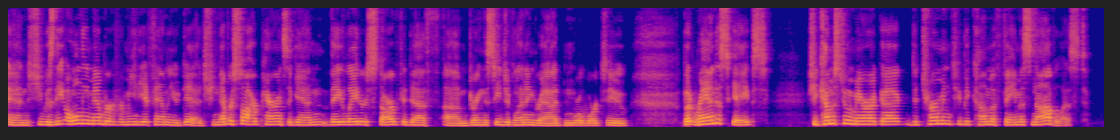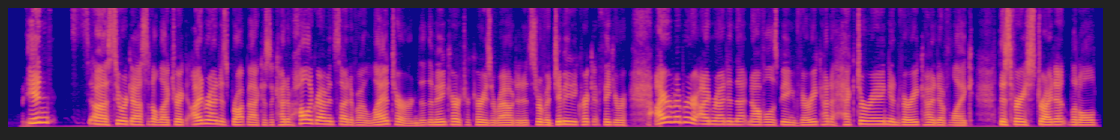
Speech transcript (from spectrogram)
and she was the only member of her immediate family who did. She never saw her parents again. They later starved to death um, during the siege of Leningrad in World War II. But Rand escapes. She comes to America determined to become a famous novelist. In uh, Sewer Gas and Electric, Ayn Rand is brought back as a kind of hologram inside of a lantern that the main character carries around, and it's sort of a Jiminy Cricket figure. I remember Ayn Rand in that novel as being very kind of hectoring and very kind of like this very strident little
